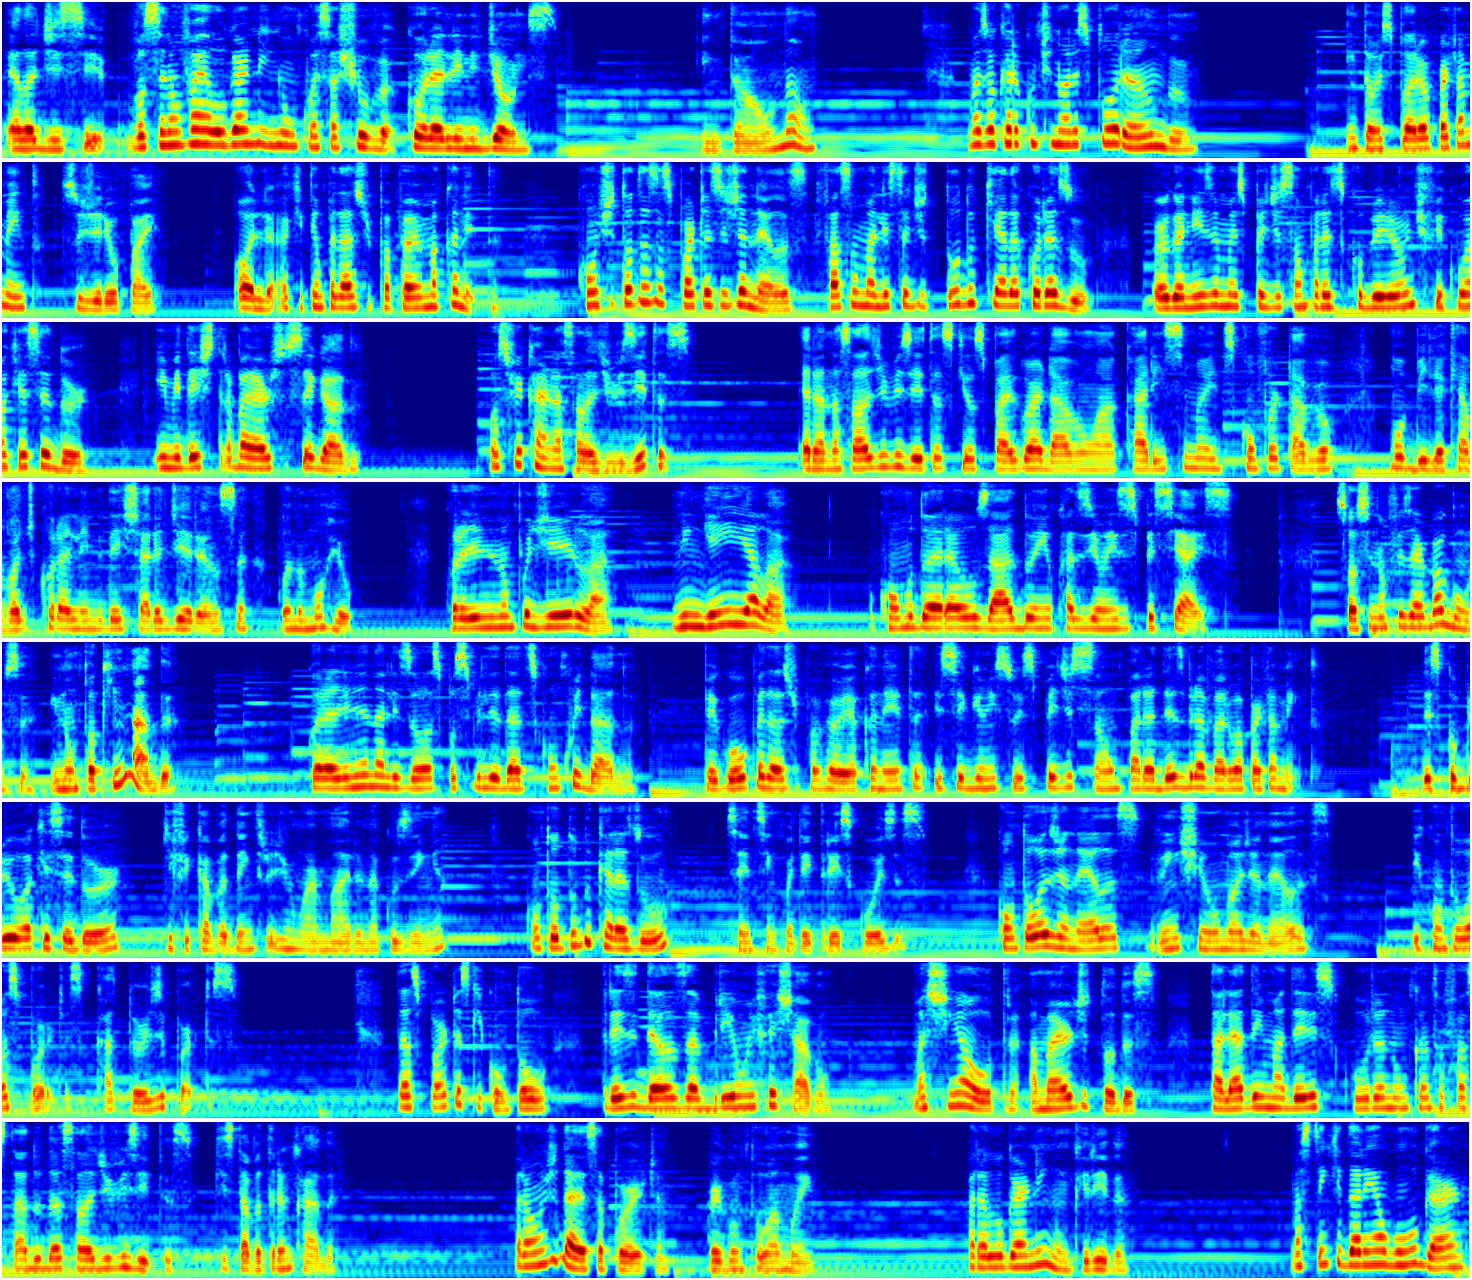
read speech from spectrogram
Ela disse: Você não vai a lugar nenhum com essa chuva, Coraline Jones. Então, não. Mas eu quero continuar explorando. Então explore o apartamento, sugeriu o pai. Olha, aqui tem um pedaço de papel e uma caneta. Conte todas as portas e janelas, faça uma lista de tudo que é da cor azul, organize uma expedição para descobrir onde fica o aquecedor e me deixe trabalhar sossegado. Posso ficar na sala de visitas? Era na sala de visitas que os pais guardavam a caríssima e desconfortável mobília que a avó de Coraline deixara de herança quando morreu. Coraline não podia ir lá. Ninguém ia lá. O cômodo era usado em ocasiões especiais. Só se não fizer bagunça e não toque em nada. Coraline analisou as possibilidades com cuidado. Pegou o pedaço de papel e a caneta e seguiu em sua expedição para desbravar o apartamento. Descobriu o aquecedor, que ficava dentro de um armário na cozinha. Contou tudo que era azul, 153 coisas. Contou as janelas, 21 janelas. E contou as portas, 14 portas. Das portas que contou, 13 delas abriam e fechavam, mas tinha outra, a maior de todas, talhada em madeira escura num canto afastado da sala de visitas, que estava trancada. Para onde dá essa porta? perguntou a mãe. Para lugar nenhum, querida. Mas tem que dar em algum lugar.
